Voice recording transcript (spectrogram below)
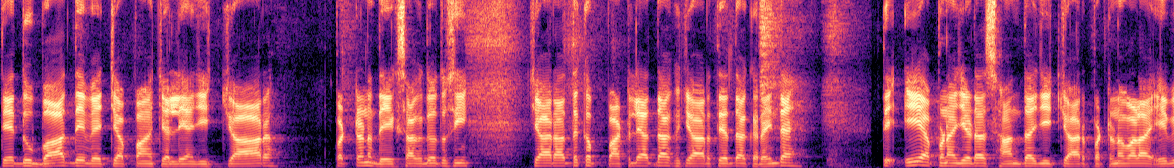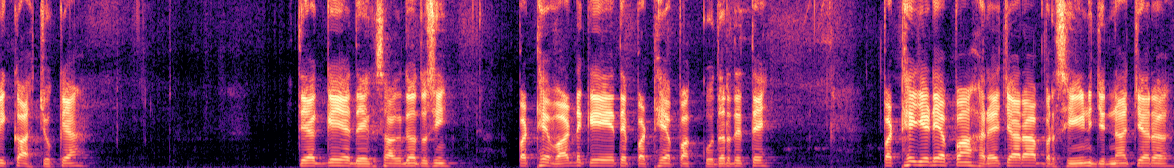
ਤੇ ਤੋਂ ਬਾਅਦ ਦੇ ਵਿੱਚ ਆਪਾਂ ਚੱਲੇ ਆ ਜੀ ਚਾਰ ਪੱਟਣ, ਦੇਖ ਸਕਦੇ ਹੋ ਤੁਸੀਂ। ਚਾਰ ਅੱਧਕ ਪੱਟ ਲਿਆ, ਅੱਧਾ ਕੁ ਚਾਰ ਤੇ ਅੱਧਾ ਕੁ ਰਹਿੰਦਾ ਹੈ। ਤੇ ਇਹ ਆਪਣਾ ਜਿਹੜਾ ਸੰਦ ਹੈ ਜੀ, ਚਾਰ ਪੱਟਣ ਵਾਲਾ, ਇਹ ਵੀ ਘਸ ਚੁੱਕਿਆ। ਤੇ ਅੱਗੇ ਇਹ ਦੇਖ ਸਕਦੇ ਹੋ ਤੁਸੀਂ, ਪੱਠੇ ਵੱਢ ਕੇ ਤੇ ਪੱਠੇ ਆਪਾਂ ਕੁਦਰ ਦਿੱਤੇ। ਪੱਠੇ ਜਿਹੜੇ ਆਪਾਂ ਹਰੇ ਚਾਰਾ, ਬਰਸੀਨ ਜਿੰਨਾ ਚਿਰ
